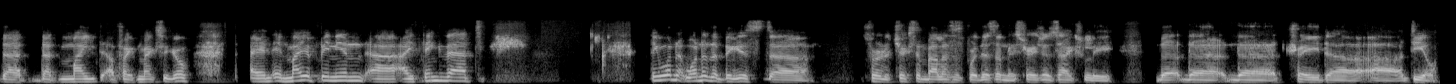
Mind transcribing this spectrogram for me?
that that might affect Mexico, and in my opinion, uh, I think that I think one one of the biggest uh, sort of checks and balances for this administration is actually the the the trade uh, uh, deal,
